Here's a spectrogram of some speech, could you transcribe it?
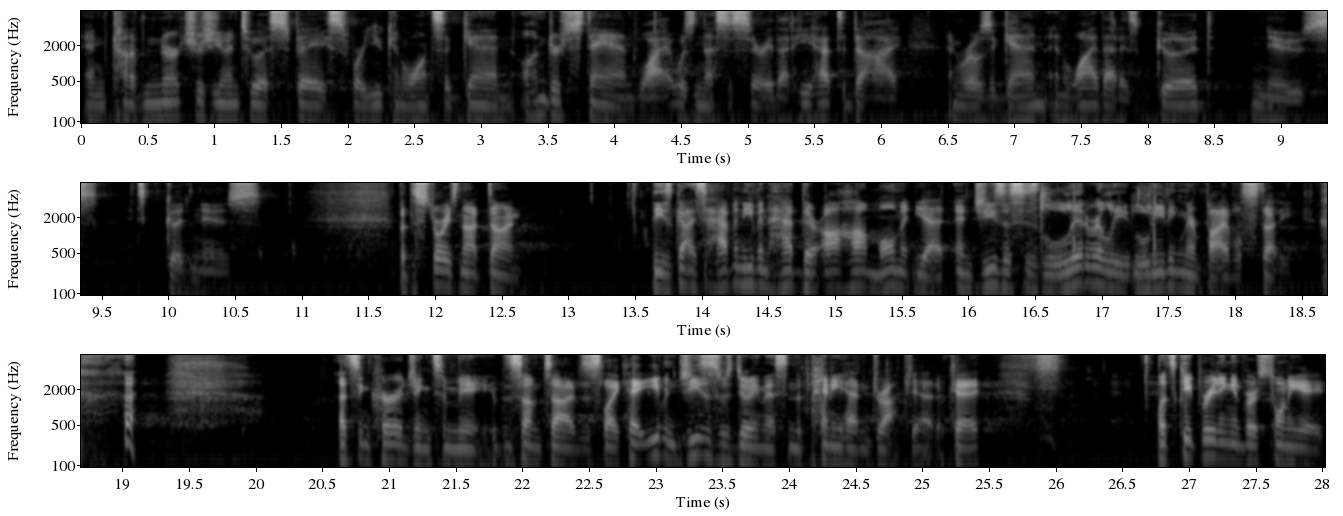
and kind of nurtures you into a space where you can once again understand why it was necessary that he had to die and rose again and why that is good news. It's good news. But the story's not done. These guys haven't even had their aha moment yet, and Jesus is literally leading their Bible study. That's encouraging to me. Sometimes it's like, hey, even Jesus was doing this and the penny hadn't dropped yet, okay? Let's keep reading in verse 28.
